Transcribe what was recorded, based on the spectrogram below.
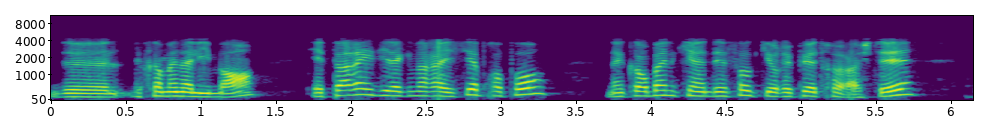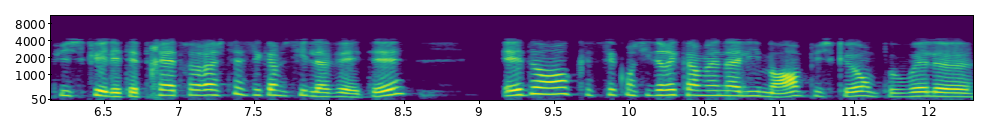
de, comme un aliment. Et pareil, dit la Gemara ici à propos d'un korban qui a un défaut qui aurait pu être racheté, puisqu'il était prêt à être racheté, c'est comme s'il l'avait été. Et donc, c'est considéré comme un aliment, puisqu'on pouvait le,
